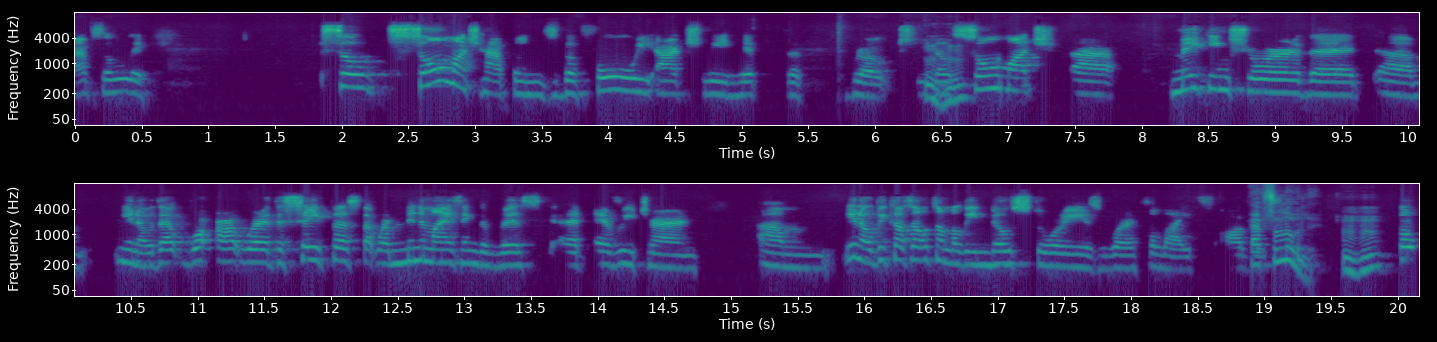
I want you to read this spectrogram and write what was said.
Absolutely so so much happens before we actually hit the road you know mm-hmm. so much uh, making sure that um, you know that we're, we're the safest that we're minimizing the risk at every turn um, you know because ultimately no story is worth a life obviously. absolutely mm-hmm. but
